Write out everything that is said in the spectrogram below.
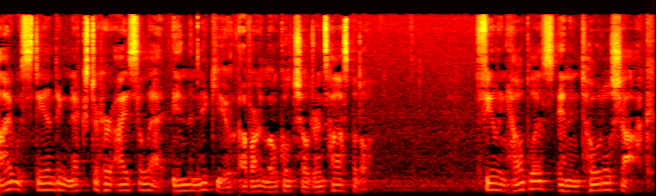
I was standing next to her isolette in the NICU of our local children's hospital. Feeling helpless and in total shock,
